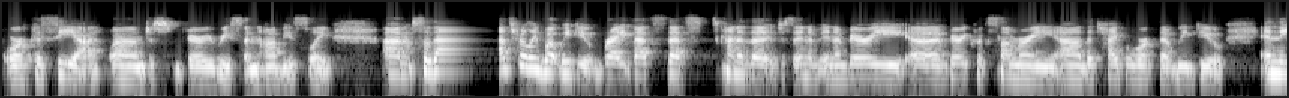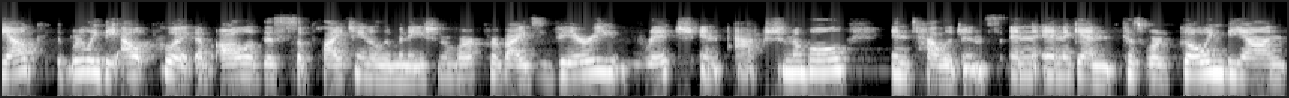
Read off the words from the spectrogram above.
or Kaseya, um, just very recent, obviously. Um, so that that's really what we do, right? That's that's kind of the just in a, in a very uh, very quick summary, uh, the type of work that we do, and the out really the output of all of this supply chain illumination work provides very rich and actionable intelligence. And and again, because we're going beyond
